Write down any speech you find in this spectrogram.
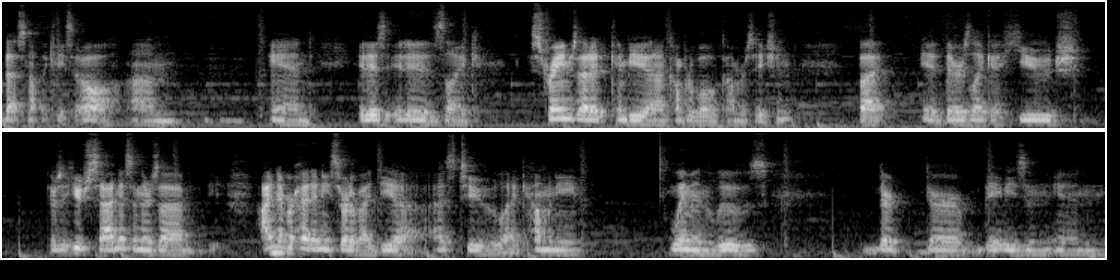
that's not the case at all. Um, and it is it is like strange that it can be an uncomfortable conversation but it, there's like a huge there's a huge sadness and there's a i never had any sort of idea as to like how many women lose their their babies in in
